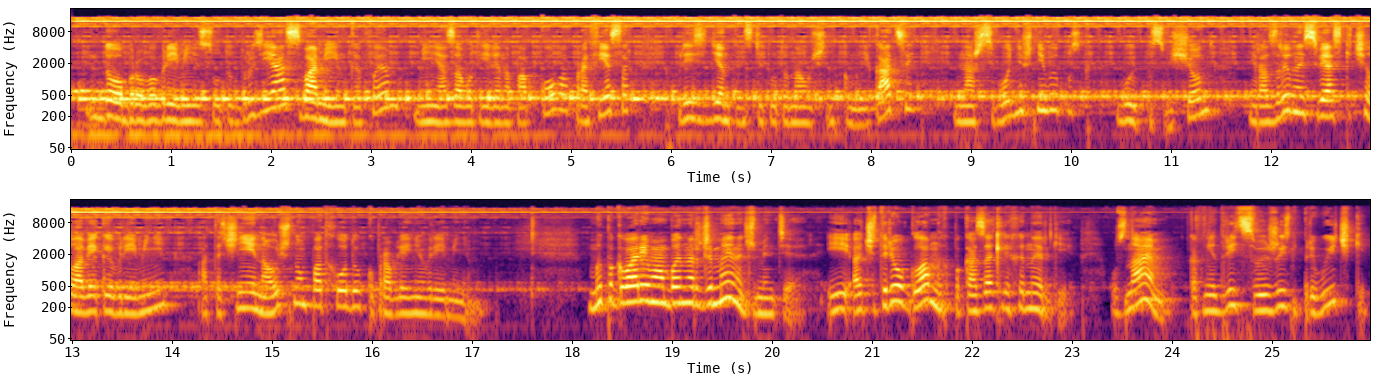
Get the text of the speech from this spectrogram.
Доброго времени суток, друзья! С вами ИнКФМ. Меня зовут Елена Попкова, профессор, президент Института научных коммуникаций. И наш сегодняшний выпуск будет посвящен неразрывной связке человека и времени, а точнее научному подходу к управлению временем. Мы поговорим об энерджи-менеджменте и о четырех главных показателях энергии. Узнаем, как внедрить в свою жизнь привычки,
